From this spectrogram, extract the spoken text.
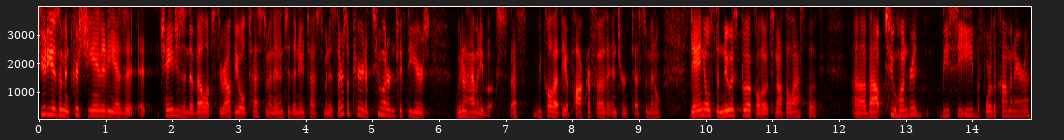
Judaism and Christianity as it, it, changes and develops throughout the Old Testament and into the New Testament is there's a period of 250 years we don't have any books. That's, we call that the Apocrypha, the intertestamental. Daniel's the newest book, although it's not the last book, uh, about 200 BCE, before the Common Era.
